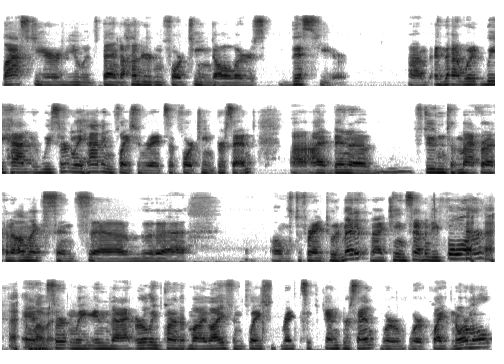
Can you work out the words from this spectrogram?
last year, you would spend $114 this year. Um, and that would we had we certainly had inflation rates of 14%. Uh, I've been a student of macroeconomics since uh, the, almost afraid to admit it, 1974. And it. certainly in that early part of my life, inflation rates of 10% were, were quite normal.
